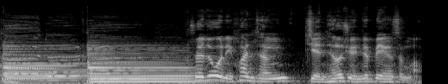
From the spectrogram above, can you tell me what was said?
哒哒。所以如果你换成减和弦，就变成什么？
